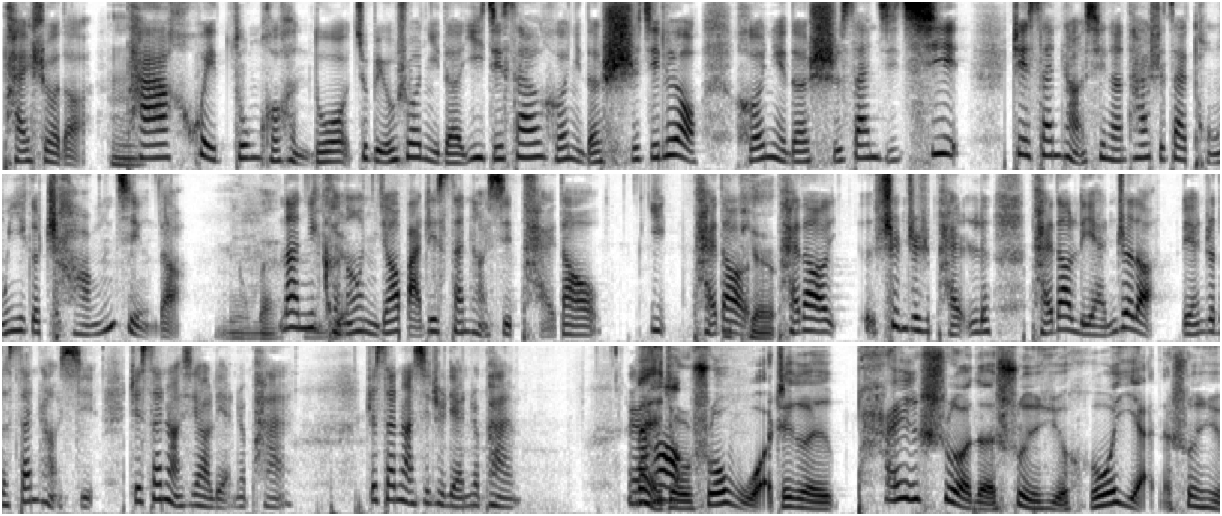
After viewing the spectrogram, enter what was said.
拍摄的嗯，它会综合很多，就比如说你的一集三和你的十集六和你的十三集七这三场戏呢，它是在同一个场景的，明白。那你可能你就要把这三场戏排到一排到一排到，呃甚至是排排到连着的连着的三场戏，这三场戏要连着拍，这三场戏是连着拍。那也就是说，我这个拍摄的顺序和我演的顺序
